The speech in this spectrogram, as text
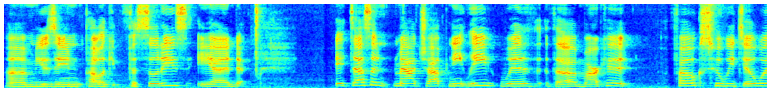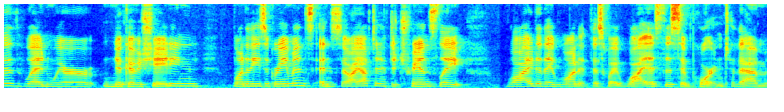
um, using public facilities. And it doesn't match up neatly with the market folks who we deal with when we're negotiating one of these agreements. And so I often have to translate why do they want it this way? Why is this important to them?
